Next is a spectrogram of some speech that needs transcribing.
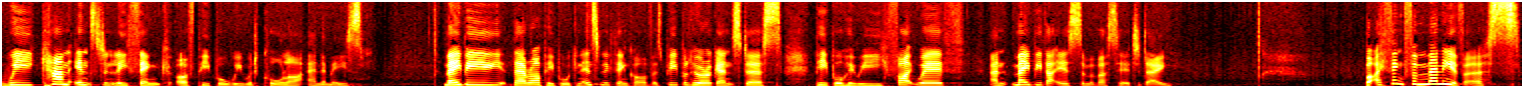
we can instantly think of people we would call our enemies. Maybe there are people we can instantly think of as people who are against us, people who we fight with, and maybe that is some of us here today. But I think for many of us,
